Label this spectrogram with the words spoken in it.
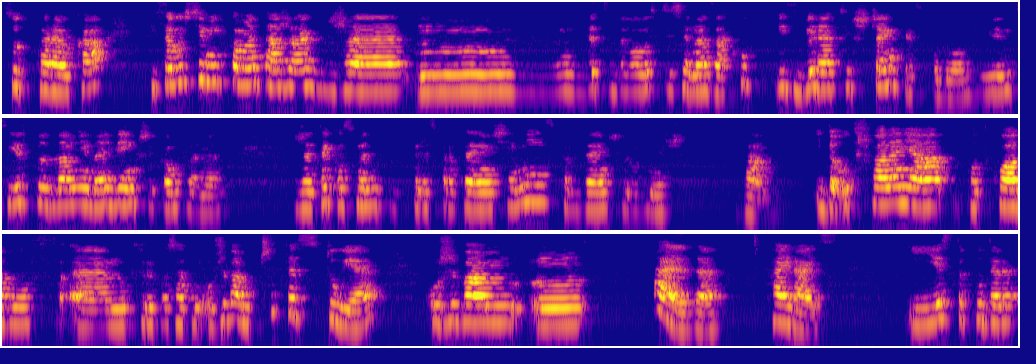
cud perełka. Pisałyście mi w komentarzach, że mm, zdecydowałyście się na zakup i zbieracie szczękę z podłogi, więc jest to dla mnie największy komplement, że te kosmetyki, które sprawdzają się mi, sprawdzają się również Wam. I do utrwalenia podkładów, których ostatnio używam, czy testuję, używam mm, Paeze High Rise. I jest to puder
